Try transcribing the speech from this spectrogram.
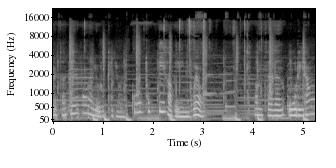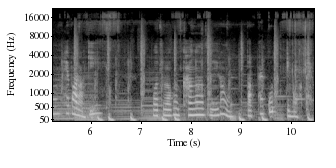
일단 1번은 이렇게 되어 있고 토끼가 메인이고요. 두 번째는 오리랑 해바라기 마지막은 강아지랑 나팔꽃인 것 같아요.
